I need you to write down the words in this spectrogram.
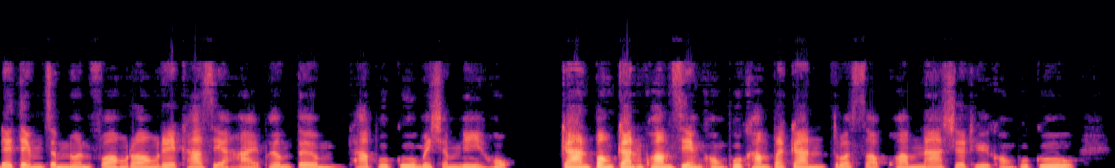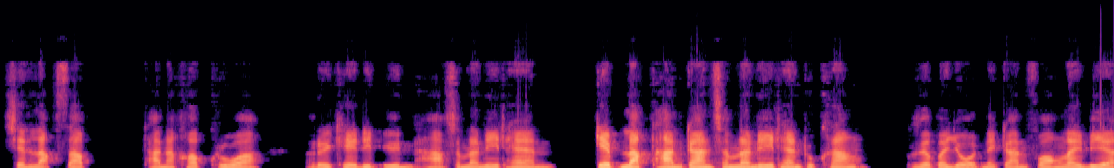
ได้เต็มจำนวนฟ้องร้องเรียกค่าเสียหายเพิ่มเติม ถ้าผู้กู้ไม่ชำระหนี้ 6. การป้องกันความเสี่ยงของผู้ค้ำประกันตรวจสอบความน่าเชื่อถือของผู้กู้ เช่นหลักทรัพย์ ฐานะครอบครัว หรือเครดิตอื่นหากชำระหนี้แทน เก็บหลักฐานการชำระหนี้แทนทุกครั้ง เพื่อประโยชน์ในการฟ้องไล่เบี้ย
